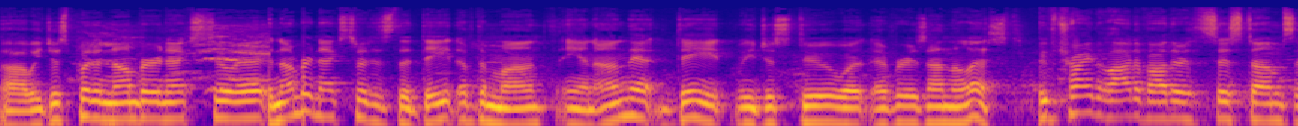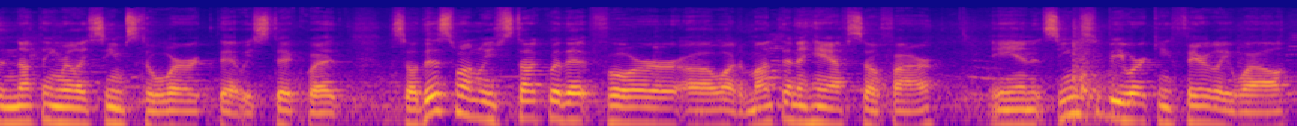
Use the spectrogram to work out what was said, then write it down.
uh, we just put a number next to it. The number next to it is the date of the month and on that date we just do whatever is on the list. We've tried a lot of other systems and nothing really seems to work that we stick with. So this one we've stuck with it for uh, what a month and a half so far and it seems to be working fairly well.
